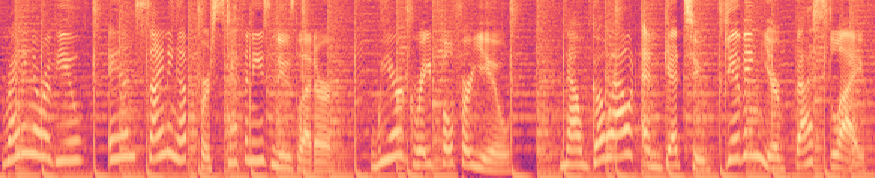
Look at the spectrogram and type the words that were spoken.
writing a review, and signing up for Stephanie's newsletter. We are grateful for you. Now go out and get to Giving Your Best Life.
